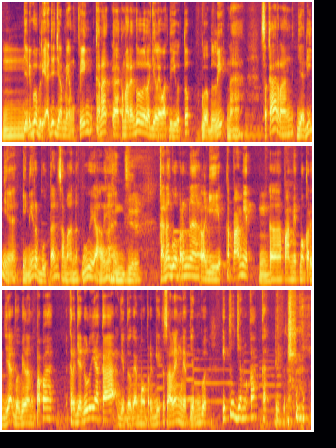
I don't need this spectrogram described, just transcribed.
Hmm. Jadi gue beli aja jam yang pink karena eh, kemarin tuh lagi lewat di YouTube, gue beli. Nah, sekarang jadinya ini rebutan sama anak gue, Ale. Anjir. Karena gue pernah lagi ke pamit, Hmm. eh, pamit mau kerja, gue bilang, papa kerja dulu ya kak, gitu kan mau pergi. Terus Ale ngeliat jam gue, itu jam kakak, gitu.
